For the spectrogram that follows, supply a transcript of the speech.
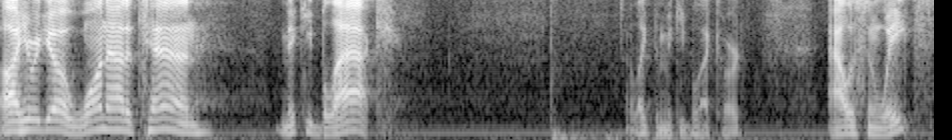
All right, here we go. One out of ten. Mickey Black. I like the Mickey Black card. Allison Waite.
